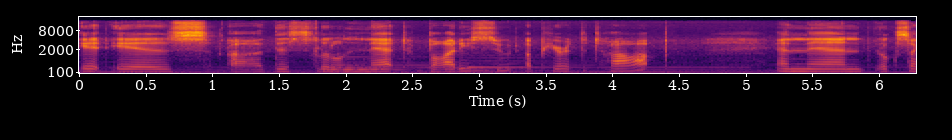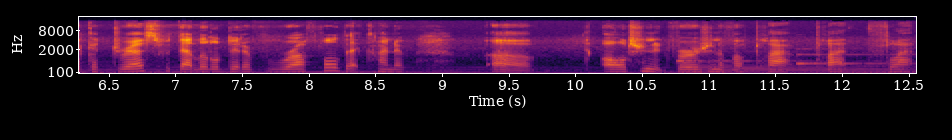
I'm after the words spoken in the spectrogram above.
It is uh, this little net bodysuit up here at the top. And then looks like a dress with that little bit of ruffle, that kind of uh, alternate version of a plat, plat, flat,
